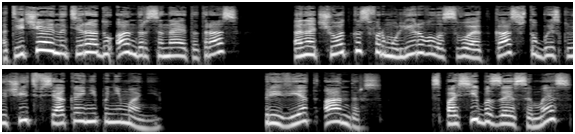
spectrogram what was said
Отвечая на тираду Андерса на этот раз, она четко сформулировала свой отказ, чтобы исключить всякое непонимание. «Привет, Андерс. Спасибо за СМС,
